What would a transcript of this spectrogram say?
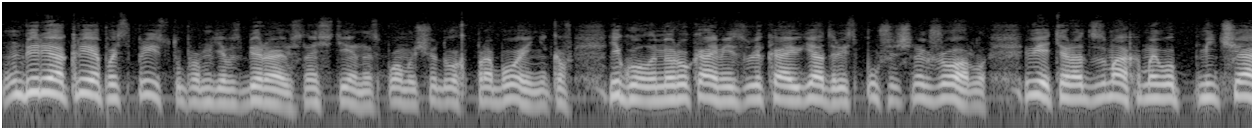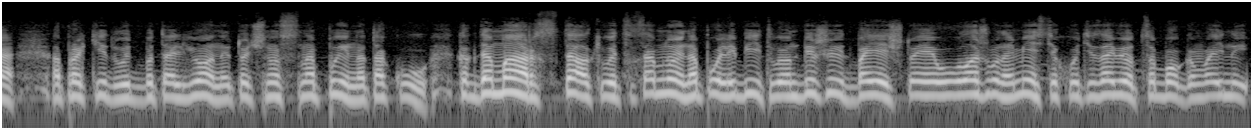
Беря крепость приступом, я взбираюсь на стены с помощью двух пробойников и голыми руками извлекаю ядра из пушечных жерл. Ветер от взмаха моего меча опрокидывает батальоны, точно снопы на таку. Когда Марс сталкивается со мной на поле битвы, он бежит, боясь, что я его уложу на месте, хоть и зовется богом войны.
